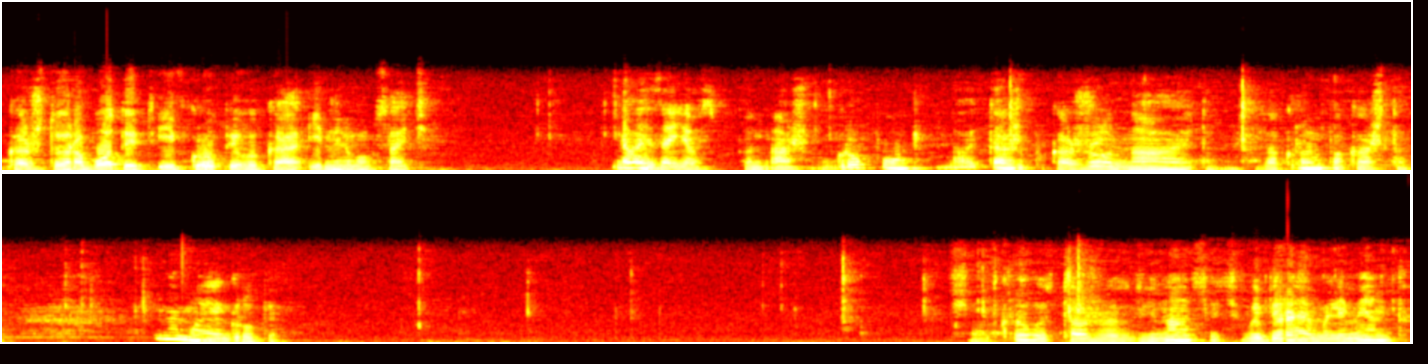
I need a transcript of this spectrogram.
Покажу, что работает и в группе ВК, и на любом сайте. Давай зайдем в нашу группу. Давай также покажу на этом. Закроем пока что. На моей группе. Все, открылось также 12. Выбираем элемент.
